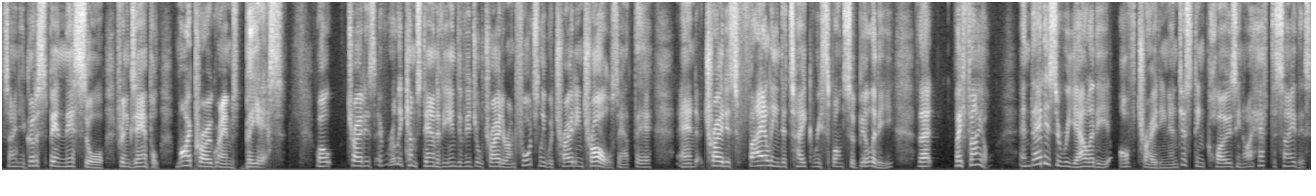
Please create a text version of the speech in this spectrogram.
saying you've got to spend this or for an example my programs BS well traders it really comes down to the individual trader. Unfortunately we're trading trolls out there and traders failing to take responsibility that they fail and that is the reality of trading. And just in closing I have to say this.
